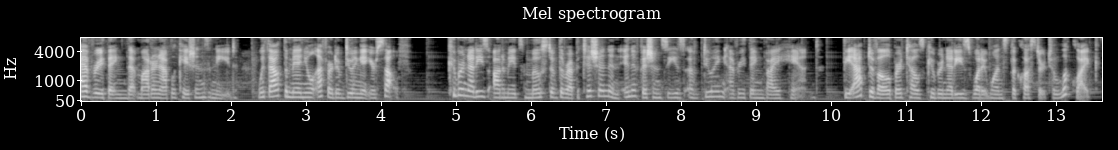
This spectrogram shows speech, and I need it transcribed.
Everything that modern applications need, without the manual effort of doing it yourself. Kubernetes automates most of the repetition and inefficiencies of doing everything by hand. The app developer tells Kubernetes what it wants the cluster to look like,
